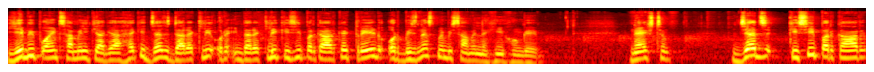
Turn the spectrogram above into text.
ये भी पॉइंट शामिल किया गया है कि जज डायरेक्टली और इनडायरेक्टली किसी प्रकार के ट्रेड और बिज़नेस में भी शामिल नहीं होंगे। नेक्स्ट जज किसी प्रकार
